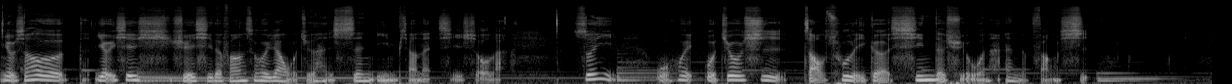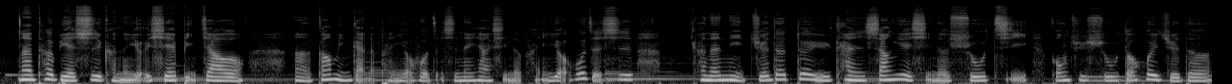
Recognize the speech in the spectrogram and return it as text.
有时候有一些学习的方式会让我觉得很生硬，比较难吸收啦。所以我会，我就是找出了一个新的学文案的方式。那特别是可能有一些比较。嗯，高敏感的朋友，或者是内向型的朋友，或者是可能你觉得对于看商业型的书籍、工具书，都会觉得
